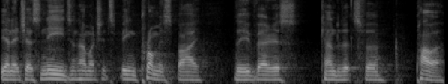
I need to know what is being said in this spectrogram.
the NHS needs and how much it's being promised by the various candidates for power.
